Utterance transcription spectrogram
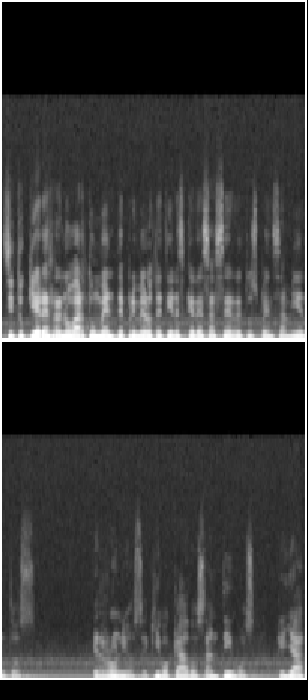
Si tú quieres renovar tu mente, primero te tienes que deshacer de tus pensamientos erróneos, equivocados, antiguos, que ya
